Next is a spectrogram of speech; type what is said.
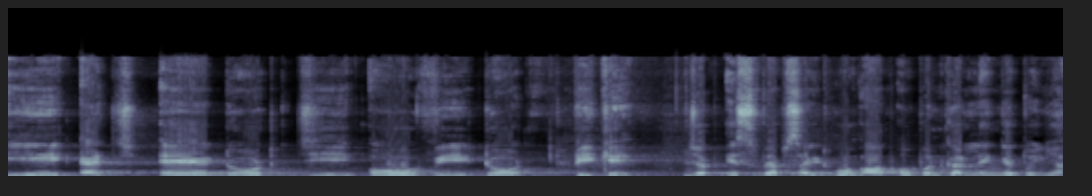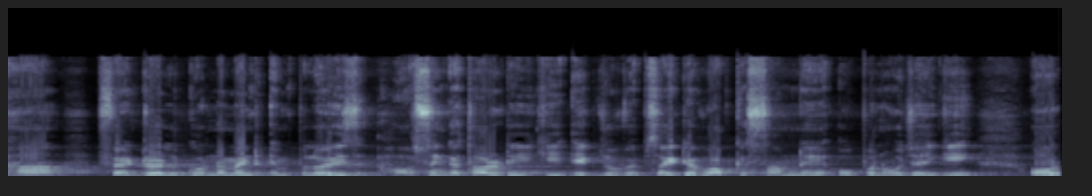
E H A dot G O V dot P K जब इस वेबसाइट को आप ओपन कर लेंगे तो यहाँ federal government employees housing authority की एक जो वेबसाइट है वो आपके सामने ओपन हो जाएगी और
